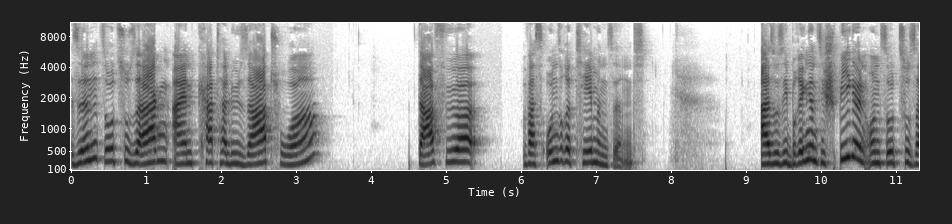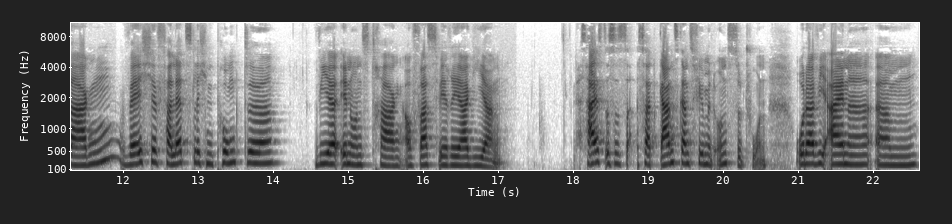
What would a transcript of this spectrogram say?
sind sozusagen ein Katalysator dafür, was unsere Themen sind. Also sie bringen, sie spiegeln uns sozusagen, welche verletzlichen Punkte wir in uns tragen, auf was wir reagieren. Das heißt, es, ist, es hat ganz, ganz viel mit uns zu tun. Oder wie eine ähm,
